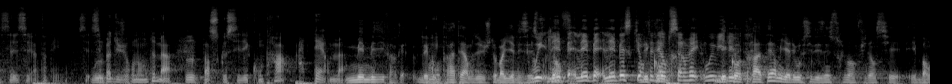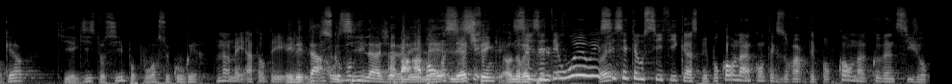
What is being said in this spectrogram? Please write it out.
c'est c'est- attendez, c'est c'est Mm. pas du jour au lendemain, Mm. parce que c'est des contrats à terme. Mais, mais les contrats à terme, justement, il y a des Oui, les, baisses qui ont été observées. Les- contrats à terme, il y a aussi des instruments financiers et bancaires qui existent aussi pour pouvoir se couvrir. Non, mais attendez. Et l'État vous aussi, là, Ah bah, les- ah bon, les- si les hedge c'est- funds, on aurait pu- oui, oui, Oui. si c'était aussi efficace. Mais pourquoi on a un contexte de rareté? Pourquoi on n'a que 26 jours?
